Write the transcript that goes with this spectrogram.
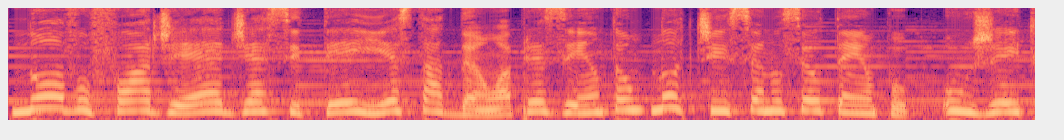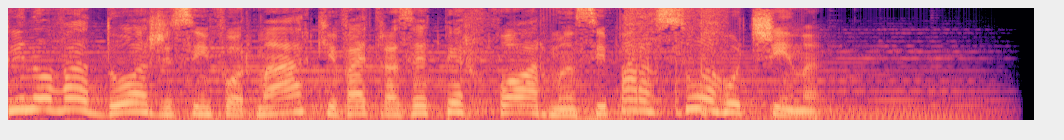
Novo Ford Edge ST e Estadão apresentam Notícia no seu tempo, um jeito inovador de se informar que vai trazer performance para a sua rotina.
